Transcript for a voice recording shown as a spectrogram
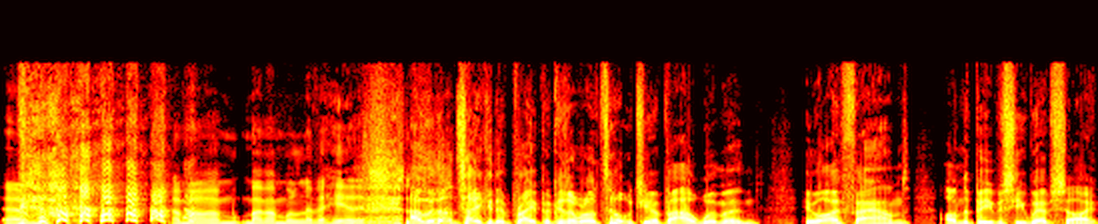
Um, and my, mum- my mum will never hear this. so And we're fine. not taking a break because I want to talk to you about a woman who I found on the BBC website.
